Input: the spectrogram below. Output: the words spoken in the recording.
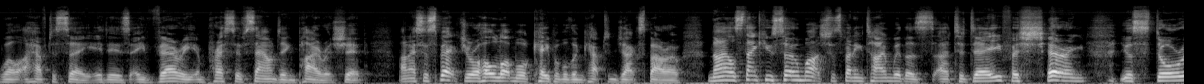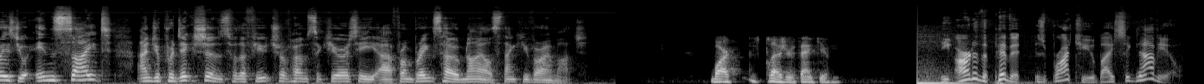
Well, I have to say, it is a very impressive sounding pirate ship, and I suspect you're a whole lot more capable than Captain Jack Sparrow. Niles, thank you so much for spending time with us uh, today, for sharing your stories, your insight, and your predictions for the future of home security uh, from Brinks Home. Niles, thank you very much. Mark, it's a pleasure. Thank you. The Art of the Pivot is brought to you by Signavio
